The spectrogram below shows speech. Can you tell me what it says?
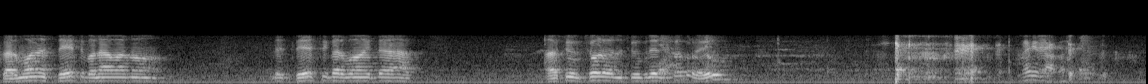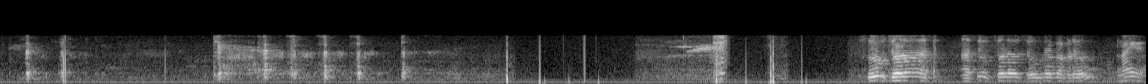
કર્મો ને શ્રેષ્ઠ બનાવવાનો એટલે શ્રેષ્ઠ કર્મ એટલે અશુભ છોડો અને શુભ ને પકડો એવું? શુભ છોડો અશુભ છોડો શુભ ને પકડો એવું? નહીં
